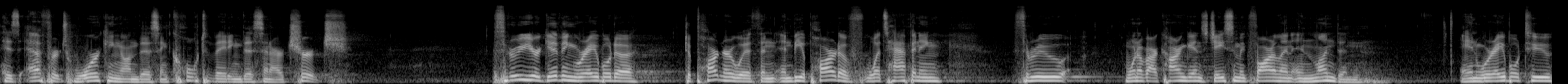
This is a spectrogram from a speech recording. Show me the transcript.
his efforts working on this and cultivating this in our church. Through your giving, we're able to, to partner with and, and be a part of what's happening through one of our congregants, Jason McFarland, in London and we're able to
